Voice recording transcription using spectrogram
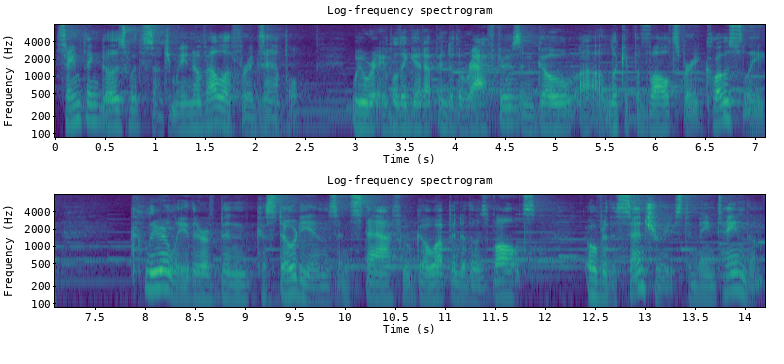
Same thing goes with Santa Maria Novella, for example. We were able to get up into the rafters and go uh, look at the vaults very closely. Clearly, there have been custodians and staff who go up into those vaults over the centuries to maintain them.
